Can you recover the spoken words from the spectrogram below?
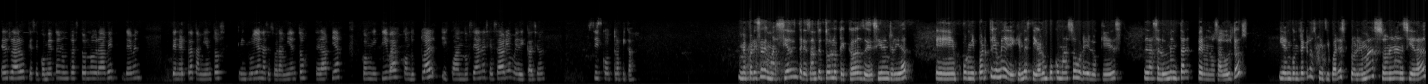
es raro que se convierta en un trastorno grave. Deben tener tratamientos que incluyan asesoramiento, terapia cognitiva, conductual y cuando sea necesario, medicación psicotrópica. Me parece demasiado interesante todo lo que acabas de decir en realidad. Eh, por mi parte, yo me dediqué a investigar un poco más sobre lo que es la salud mental, pero en los adultos, y encontré que los principales problemas son la ansiedad,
